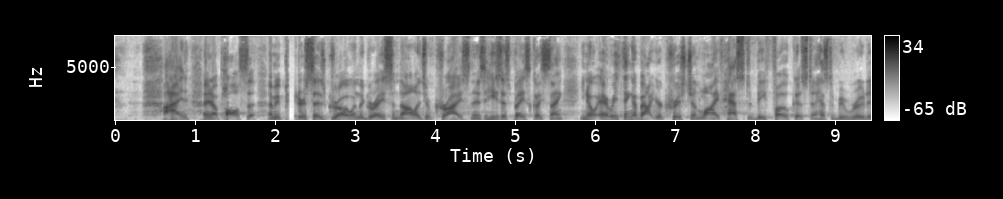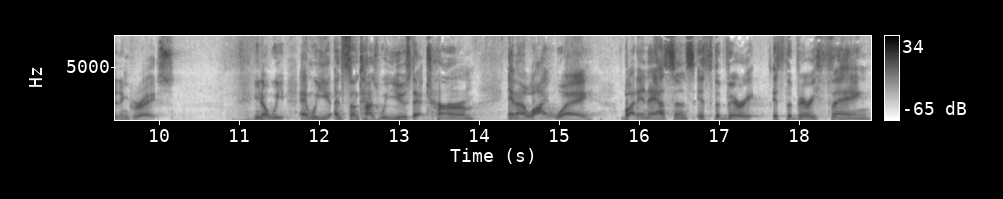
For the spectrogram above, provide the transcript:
I, you know, Paul I mean, Peter says, grow in the grace and knowledge of Christ. And he's just basically saying, you know, everything about your Christian life has to be focused and has to be rooted in grace. You know, we, and we, and sometimes we use that term in a light way, but in essence, it's the very, it's the very thing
